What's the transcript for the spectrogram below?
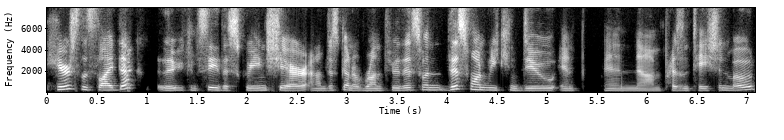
here's the slide deck. You can see the screen share, and I'm just going to run through this one. This one we can do in, in um, presentation mode.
